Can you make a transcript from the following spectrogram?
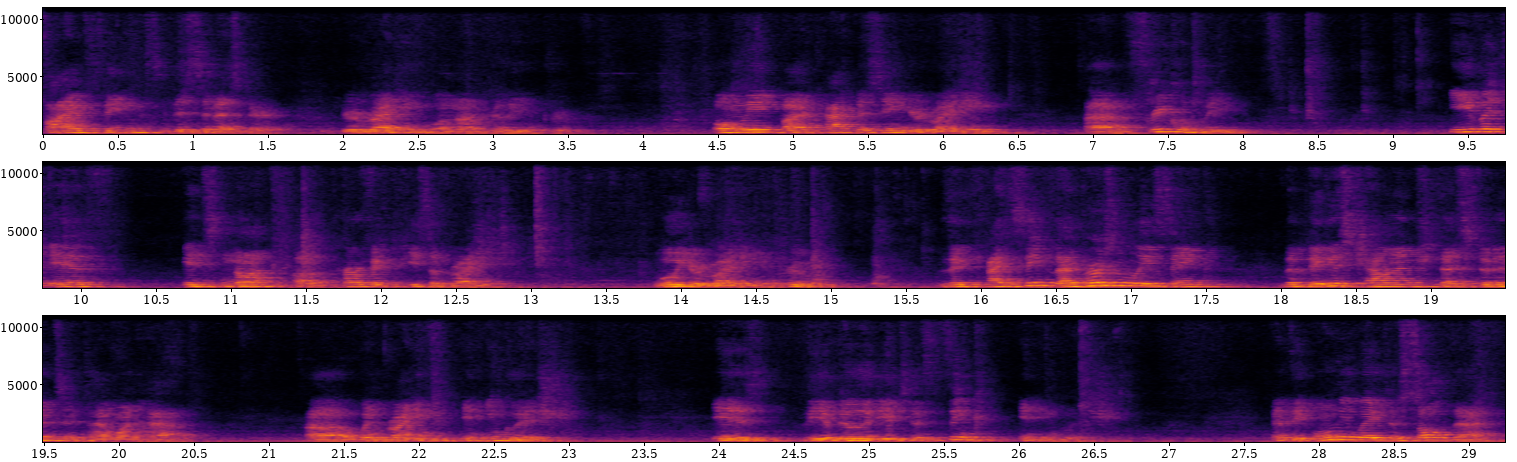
five things this semester, your writing will not really improve. Only by practicing your writing uh, frequently, even if it's not a perfect piece of writing, will your writing improve? The, I think, I personally think the biggest challenge that students in Taiwan have uh, when writing in English is the ability to think in English. And the only way to solve that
